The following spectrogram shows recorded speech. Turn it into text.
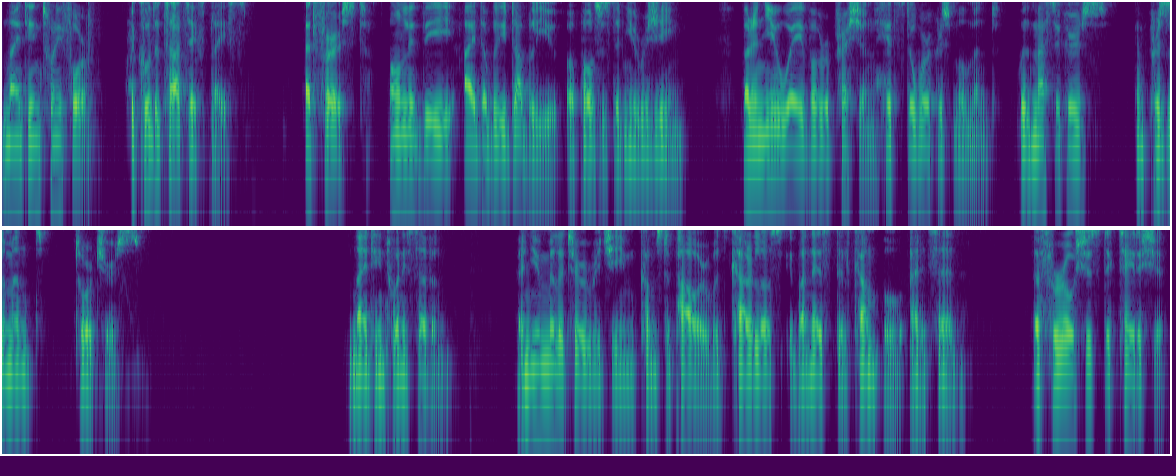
1924. A coup d'etat takes place. At first, only the IWW opposes the new regime, but a new wave of repression hits the workers' movement with massacres, imprisonment, tortures. 1927. A new military regime comes to power with Carlos Ibanez del Campo at its head. A ferocious dictatorship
